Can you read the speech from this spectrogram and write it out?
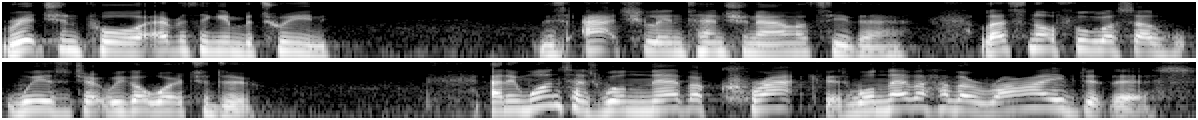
rich and poor, everything in between, there's actual intentionality there. Let's not fool ourselves. We as a church, we've got work to do. And in one sense, we'll never crack this, we'll never have arrived at this.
